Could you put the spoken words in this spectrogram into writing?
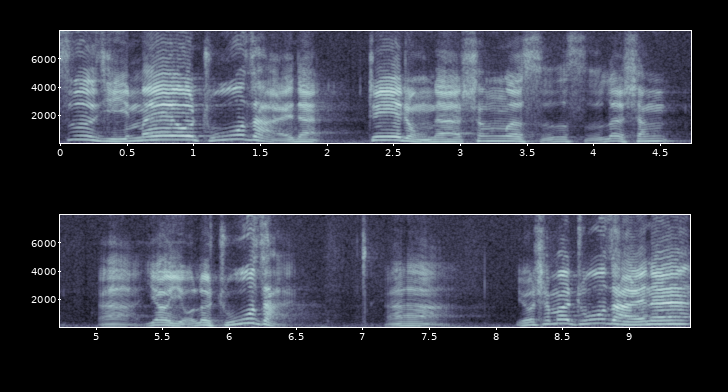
自己没有主宰的这种的生了死，死了生，啊，要有了主宰，啊，有什么主宰呢？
